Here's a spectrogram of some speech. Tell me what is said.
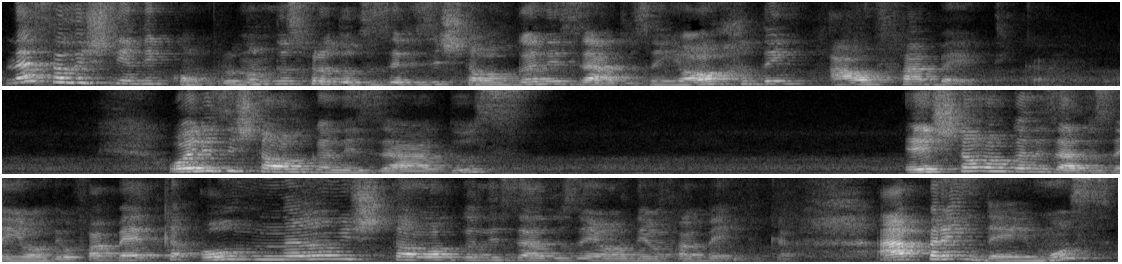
Nessa listinha de compra, o nome dos produtos eles estão organizados em ordem alfabética. Ou eles estão organizados estão organizados em ordem alfabética ou não estão organizados em ordem alfabética. Aprendemos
